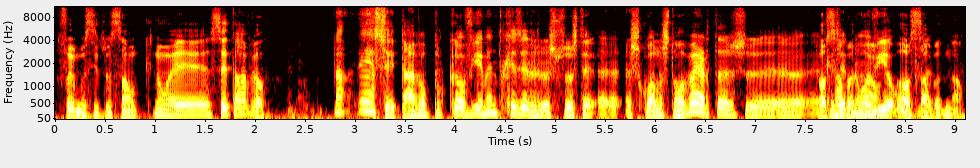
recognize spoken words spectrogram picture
foi uma situação que não é aceitável. Não, é aceitável porque, obviamente, quer dizer, as pessoas têm, as escolas estão abertas. Uh, ao sábado dizer, não, não. Havia... Ao sábado não.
